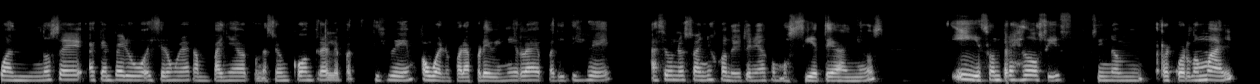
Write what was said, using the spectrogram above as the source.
cuando, no sé, acá en Perú hicieron una campaña de vacunación contra la hepatitis B, o bueno, para prevenir la hepatitis B, hace unos años cuando yo tenía como siete años y son tres dosis, si no recuerdo mal.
